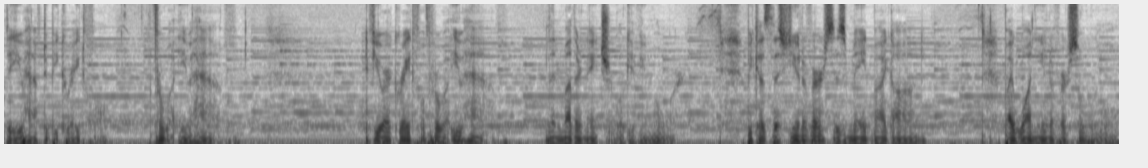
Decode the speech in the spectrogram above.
that you have to be grateful for what you have. If you are grateful for what you have, then Mother Nature will give you more. Because this universe is made by God, by one universal rule.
